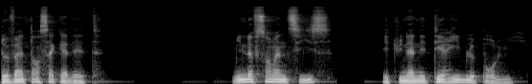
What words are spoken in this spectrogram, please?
de 20 ans sa cadette. 1926 est une année terrible pour lui.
